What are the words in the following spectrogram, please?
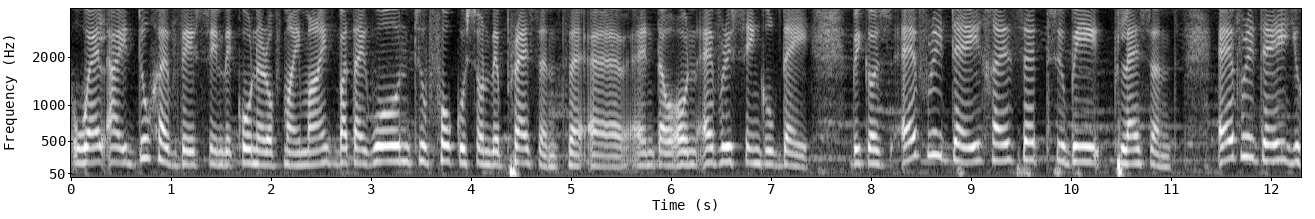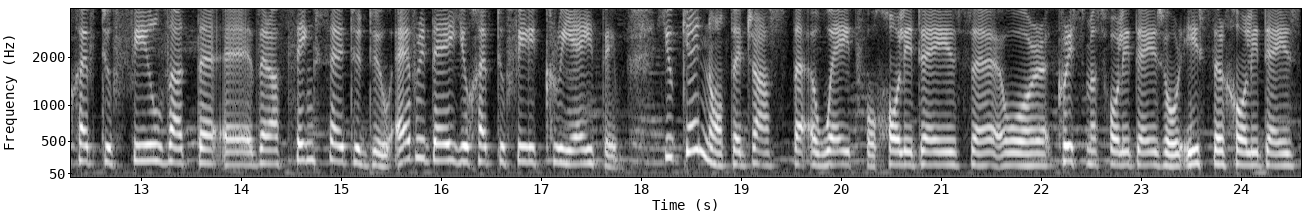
Well, I do have this in the corner of my mind, but I want to focus on the present uh, and on every single day because every day has to be pleasant. Every day you have to feel that uh, there are things uh, to do. Every day you have to feel creative. You cannot just uh, wait for holidays uh, or Christmas holidays or Easter holidays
